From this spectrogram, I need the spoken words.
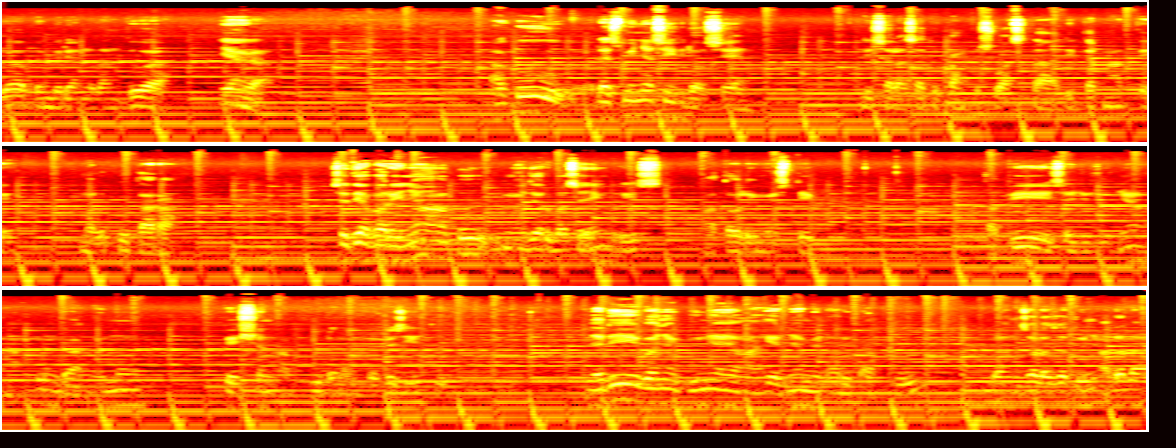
juga pemberian orang tua, ya enggak? Aku resminya sih dosen di salah satu kampus swasta di Ternate, Maluku Utara. Setiap harinya aku mengajar bahasa Inggris atau linguistik. Tapi sejujurnya aku nggak nemu passion aku dalam profesi itu. Jadi banyak dunia yang akhirnya menarik aku dan salah satunya adalah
